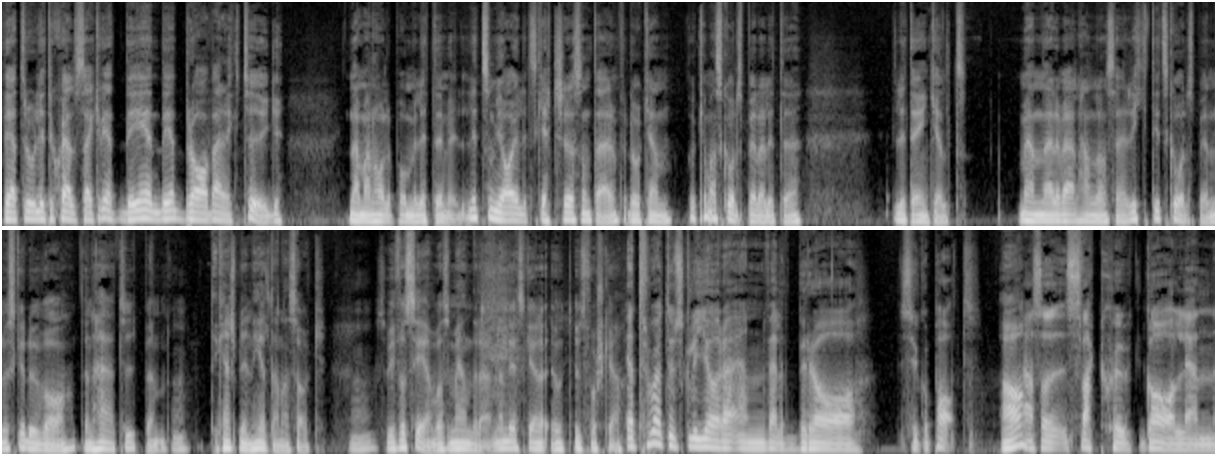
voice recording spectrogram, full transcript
För jag tror lite självsäkerhet, det är, det är ett bra verktyg när man håller på med lite, lite som jag, lite sketcher och sånt där för då kan, då kan man skådespela lite, lite enkelt. Men när det väl handlar om så här riktigt skådespel, nu ska du vara den här typen. Mm. Det kanske blir en helt annan sak. Mm. Så vi får se vad som händer där, men det ska jag ut- utforska. Jag tror att du skulle göra en väldigt bra psykopat. Ja, Alltså svartsjuk, galen,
